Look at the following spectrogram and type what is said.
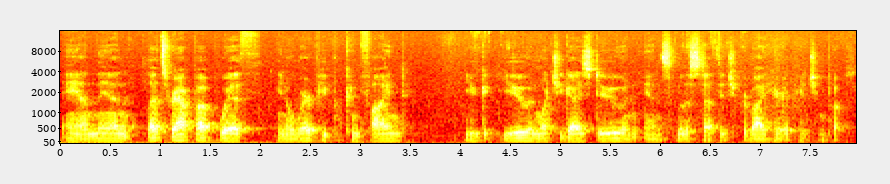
and then let's wrap up with you know where people can find you you and what you guys do and, and some of the stuff that you provide here at Hitching Post.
